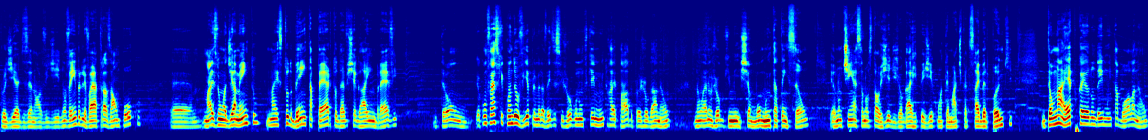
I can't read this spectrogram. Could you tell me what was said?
pro dia 19 de novembro, ele vai atrasar um pouco. É, mais um adiamento, mas tudo bem, tá perto, deve chegar em breve. Então, eu confesso que quando eu vi a primeira vez esse jogo, não fiquei muito hypado para jogar não. Não era um jogo que me chamou muita atenção. Eu não tinha essa nostalgia de jogar RPG com a temática de cyberpunk. Então na época eu não dei muita bola não.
